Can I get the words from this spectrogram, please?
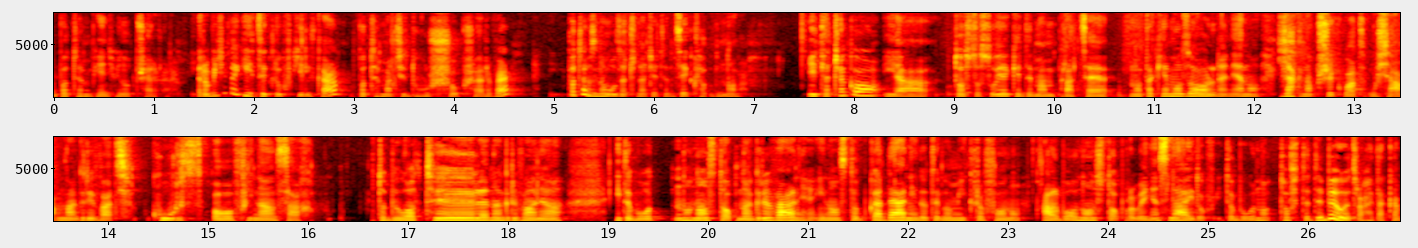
i potem 5 minut przerwy. Robicie takich cyklów kilka, potem macie dłuższą przerwę, potem znowu zaczynacie ten cykl od nowa. I dlaczego ja to stosuję, kiedy mam pracę, no takie mozolne, nie? No, jak na przykład musiałam nagrywać kurs o finansach. To było tyle nagrywania i to było no, non-stop nagrywanie i non-stop gadanie do tego mikrofonu, albo non-stop robienie slajdów. I to było, no to wtedy były trochę taka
